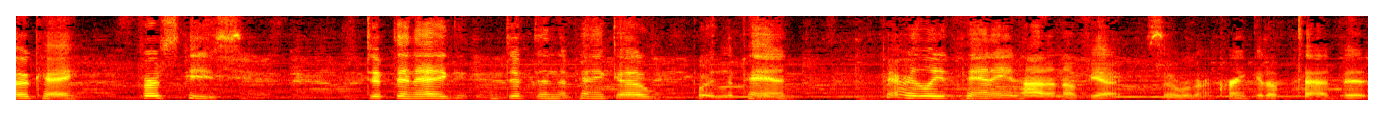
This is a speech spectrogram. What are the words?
Okay, first piece. Dipped in egg, dipped in the panko, put in the pan. Apparently the pan ain't hot enough yet, So we're to crank it up a tad bit.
